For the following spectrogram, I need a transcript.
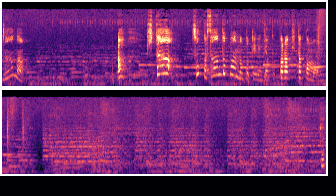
ー、7あ来た。そっかサンドパンの時に逆から来たかも。どこ？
